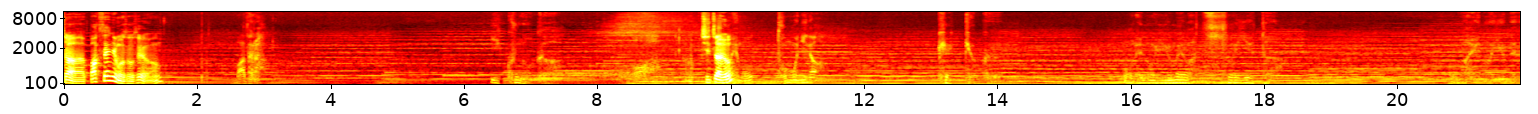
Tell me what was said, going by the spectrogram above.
자 빡세님 어서오세요 まだら 行くのか 진짜요? 俺も共にな結局俺の夢はついえたお前の夢は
